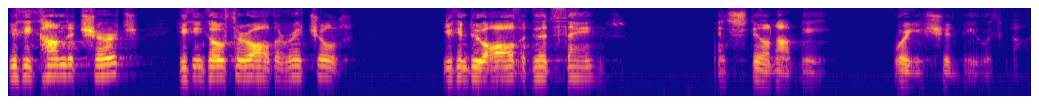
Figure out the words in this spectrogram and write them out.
You can come to church, you can go through all the rituals, you can do all the good things and still not be where you should be with God.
